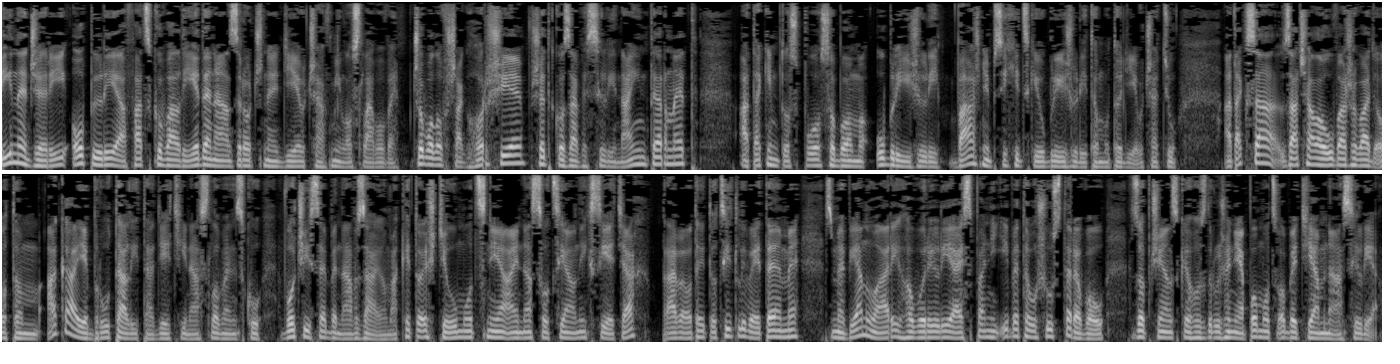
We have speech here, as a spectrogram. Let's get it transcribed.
Tínedžeri opili a fackovali 11-ročné dievča v Miloslavove. Čo bolo však horšie, všetko zavesili na internet a takýmto spôsobom ublížili, vážne psychicky ublížili tomuto dievčaťu. A tak sa začalo uvažovať o tom, aká je brutalita detí na Slovensku voči sebe navzájom. A keď to ešte umocnia aj na sociálnych sieťach, práve o tejto citlivej téme sme v januári hovorili aj s pani Ivetou Šusterovou z občianskeho združenia Pomoc obetiam násilia.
